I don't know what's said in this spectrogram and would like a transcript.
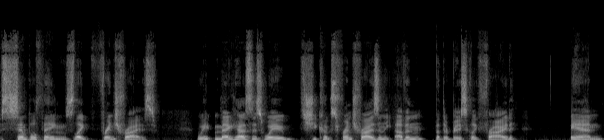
simple things like French fries. We Meg has this way she cooks French fries in the oven, but they're basically fried, and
